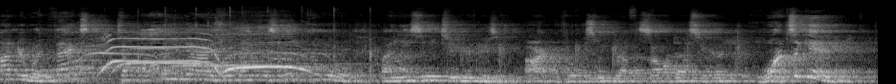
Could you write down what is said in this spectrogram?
Underwood. Thanks to all you guys for making us look cool by listening to your music. All right, before we sweep up the sawdust here, once again,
